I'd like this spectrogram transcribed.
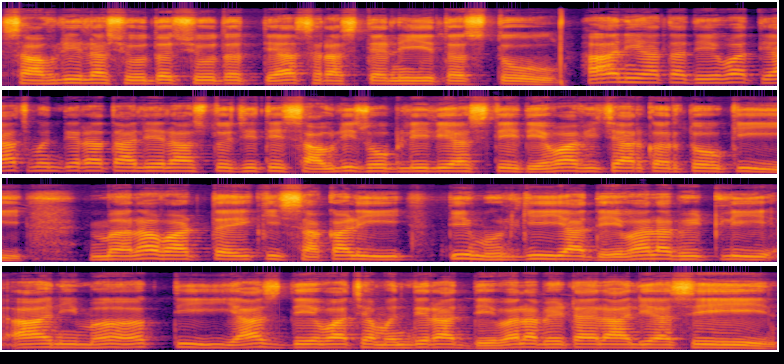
सावलीला शोधत शोधत त्याच रस्त्याने येत असतो. आणि आता देवा त्याच मंदिरात आलेला असतो जिथे सावली झोपलेली असते. देवा विचार करतो की मला वाटतंय की सकाळी ती मुलगी या देवाला भेटली आणि मग ती याच देवाच्या मंदिरात देवाला भेटायला आली असेल.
